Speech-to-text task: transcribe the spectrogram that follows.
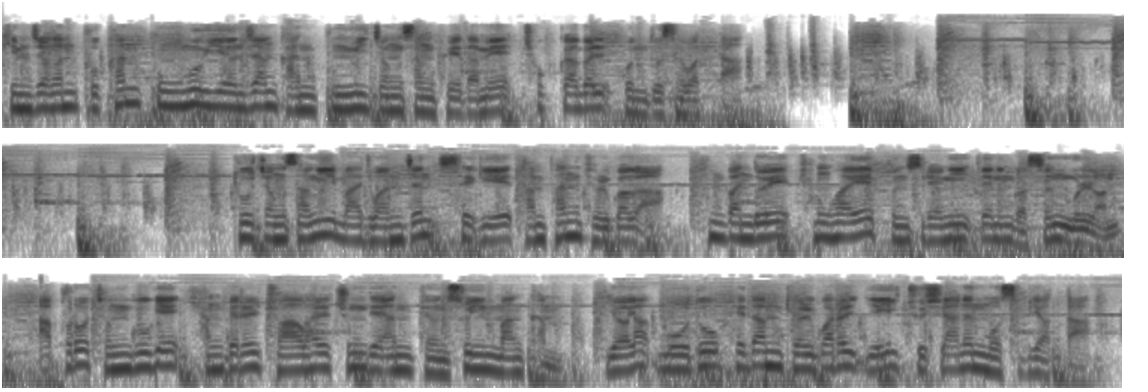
김정은 북한 국무위원장 간 북미 정상회담의 촉각을 곤두세웠다. 두 정상이 마주 앉은 세계의談判 결과가 한반도의 평화의 분수령이 되는 것은 물론 앞으로 전국의 향배를 좌우할 중대한 변수인 만큼 여야 모두 회담 결과를 예의주시하는 모습이었다.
